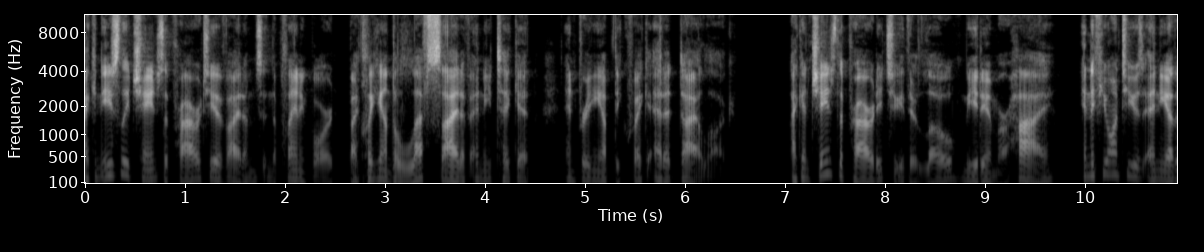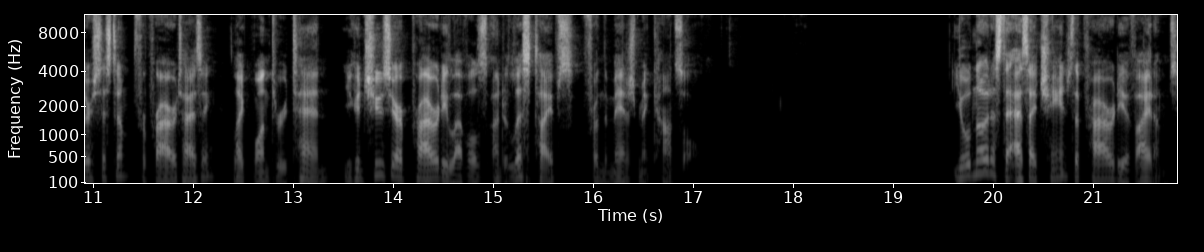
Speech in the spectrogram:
I can easily change the priority of items in the planning board by clicking on the left side of any ticket and bringing up the Quick Edit dialog. I can change the priority to either low, medium, or high, and if you want to use any other system for prioritizing, like 1 through 10, you can choose your priority levels under list types from the management console. You will notice that as I change the priority of items,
